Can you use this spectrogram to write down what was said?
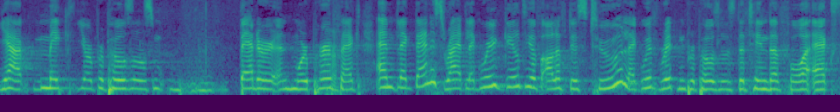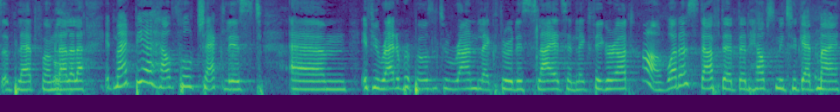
yeah, make your proposals better and more perfect. And like Dan is right, like we're guilty of all of this too. Like we've written proposals, the Tinder 4X, a platform, la la la. It might be a helpful checklist um, if you write a proposal to run like through these slides and like figure out, oh, what are stuff that, that helps me to get my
